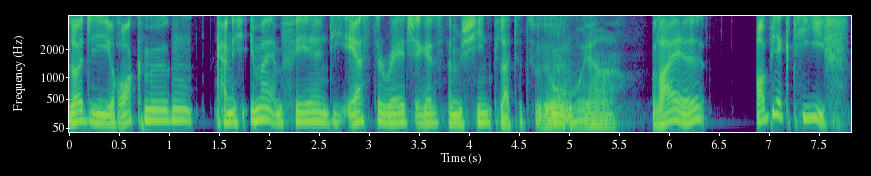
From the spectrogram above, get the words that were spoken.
Leute, die Rock mögen, kann ich immer empfehlen, die erste Rage Against the Machine Platte zu hören. Oh ja. Weil objektiv,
